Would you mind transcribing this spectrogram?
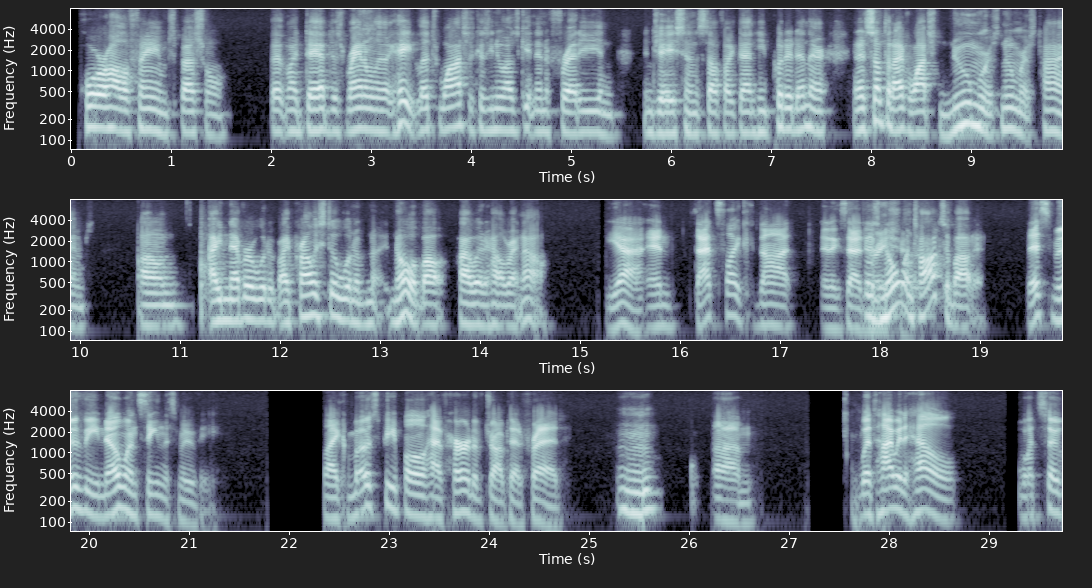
horror Hall of Fame special, that my dad just randomly like, hey, let's watch it because he knew I was getting into Freddy and and Jason and stuff like that, and he put it in there, and it's something I've watched numerous numerous times. Um, I never would have, I probably still wouldn't have know about Highway to Hell right now Yeah, and that's like not an exaggeration. because exaggeration. no one talks about it. This movie, no one's seen this movie. Like most people have heard of Drop Dead Fred. Mm-hmm. Um, with Highway to Hell, what's so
